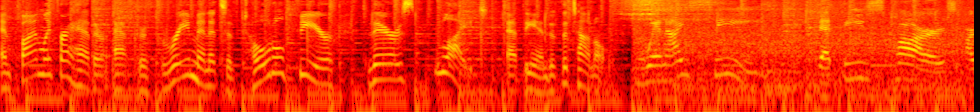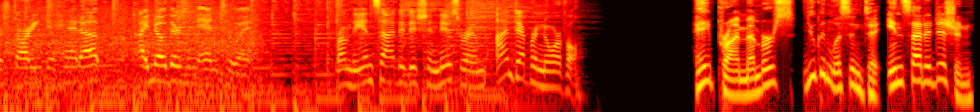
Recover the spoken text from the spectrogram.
And finally, for Heather, after three minutes of total fear, there's light at the end of the tunnel. When I see that these cars are starting to head up, I know there's an end to it. From the Inside Edition newsroom, I'm Deborah Norville. Hey, Prime members, you can listen to Inside Edition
